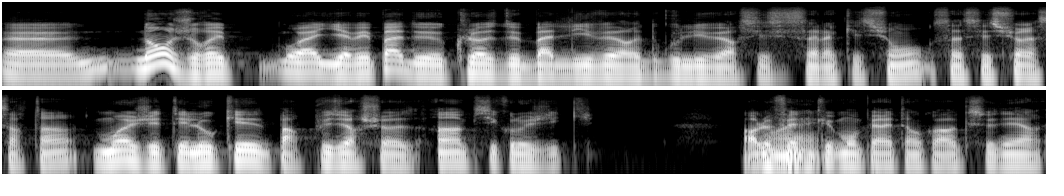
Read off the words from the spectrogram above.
Euh, Non, j'aurais... Ouais, il n'y avait pas de clause de bad liver et de good liver, si c'est ça la question. Ça, c'est sûr et certain. Moi, j'étais loqué par plusieurs choses. Un, psychologique. Par le Ouais. fait que mon père était encore actionnaire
